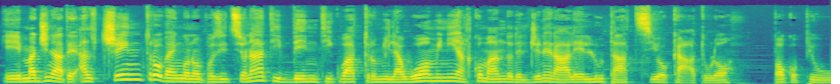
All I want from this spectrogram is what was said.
e immaginate, al centro vengono posizionati 24.000 uomini al comando del generale Lutazio Catulo, poco più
